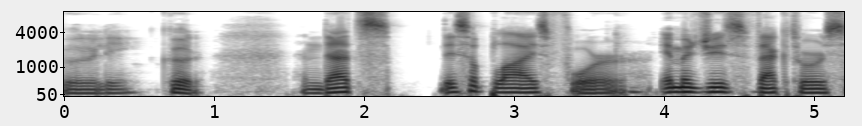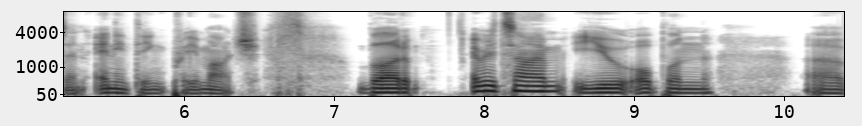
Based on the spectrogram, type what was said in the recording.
really good. And that's this applies for images vectors and anything pretty much. But every time you open uh,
